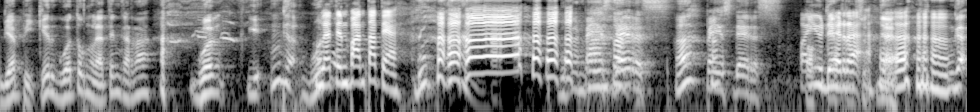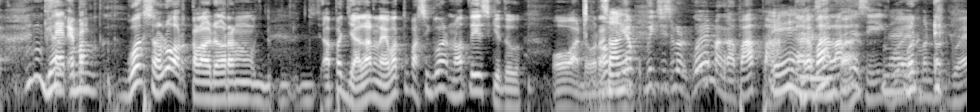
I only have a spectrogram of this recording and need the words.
dia pikir gue tuh ngeliatin karena gue enggak gue Ngeliatin pantat ya? bukan bukan pantat. deres. Hah? Pays deres. Payudara. Enggak, enggak. Tete. Emang gue selalu kalau ada orang apa jalan lewat tuh pasti gue notice gitu. Oh ada orang. Soalnya- Ya, which is menurut gue emang gak apa-apa. Iya. Gak ada apa-apa. salahnya sih gue menurut gue.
